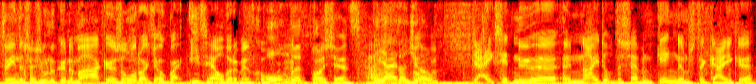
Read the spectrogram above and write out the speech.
20 seizoenen kunnen maken... zonder dat je ook maar iets helderder bent geworden. 100 procent. En jij dan, Joe? Ja, ik zit nu eh A Night of the Seven Kingdoms te kijken.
